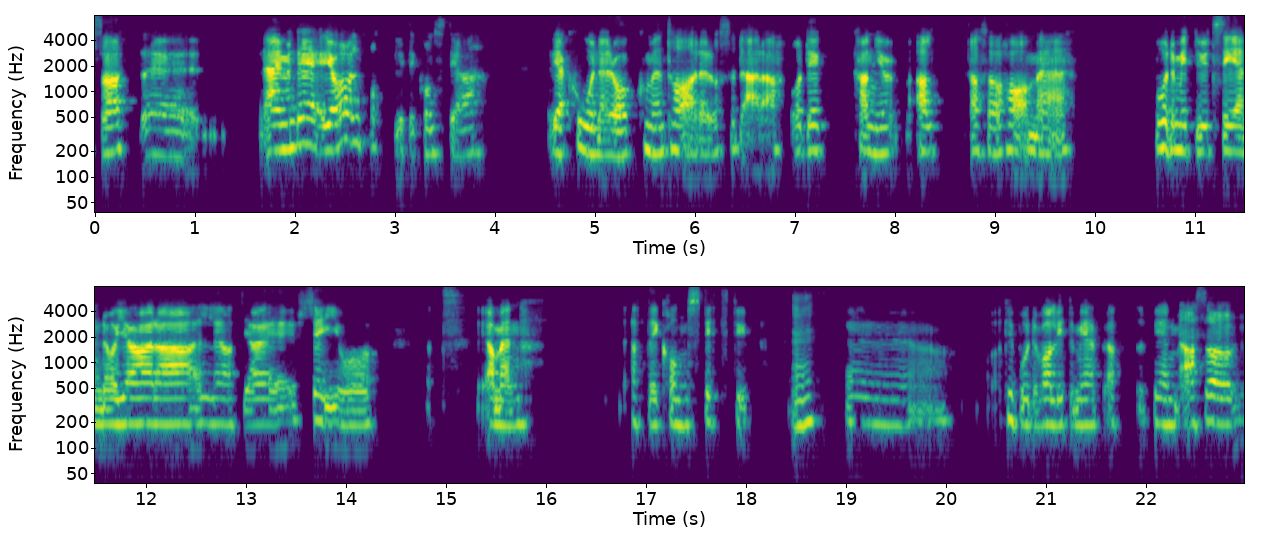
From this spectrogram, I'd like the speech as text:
så att eh, nej, men det, jag har fått lite konstiga reaktioner och kommentarer och sådär. Och det kan ju allt, alltså, ha med både mitt utseende att göra eller att jag är tjej och att, ja, men, att det är konstigt typ. Mm. Uh, det borde vara lite mer, att, alltså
